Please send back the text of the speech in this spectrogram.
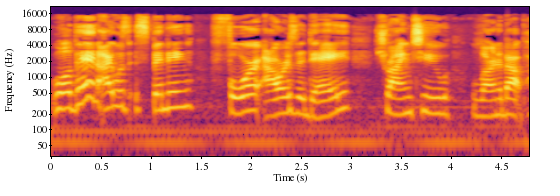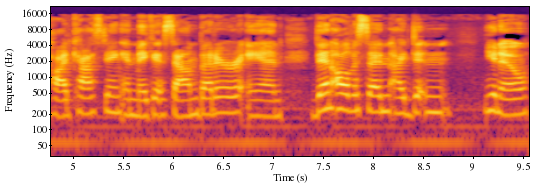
Well, then I was spending four hours a day trying to learn about podcasting and make it sound better. And then all of a sudden, I didn't, you know,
